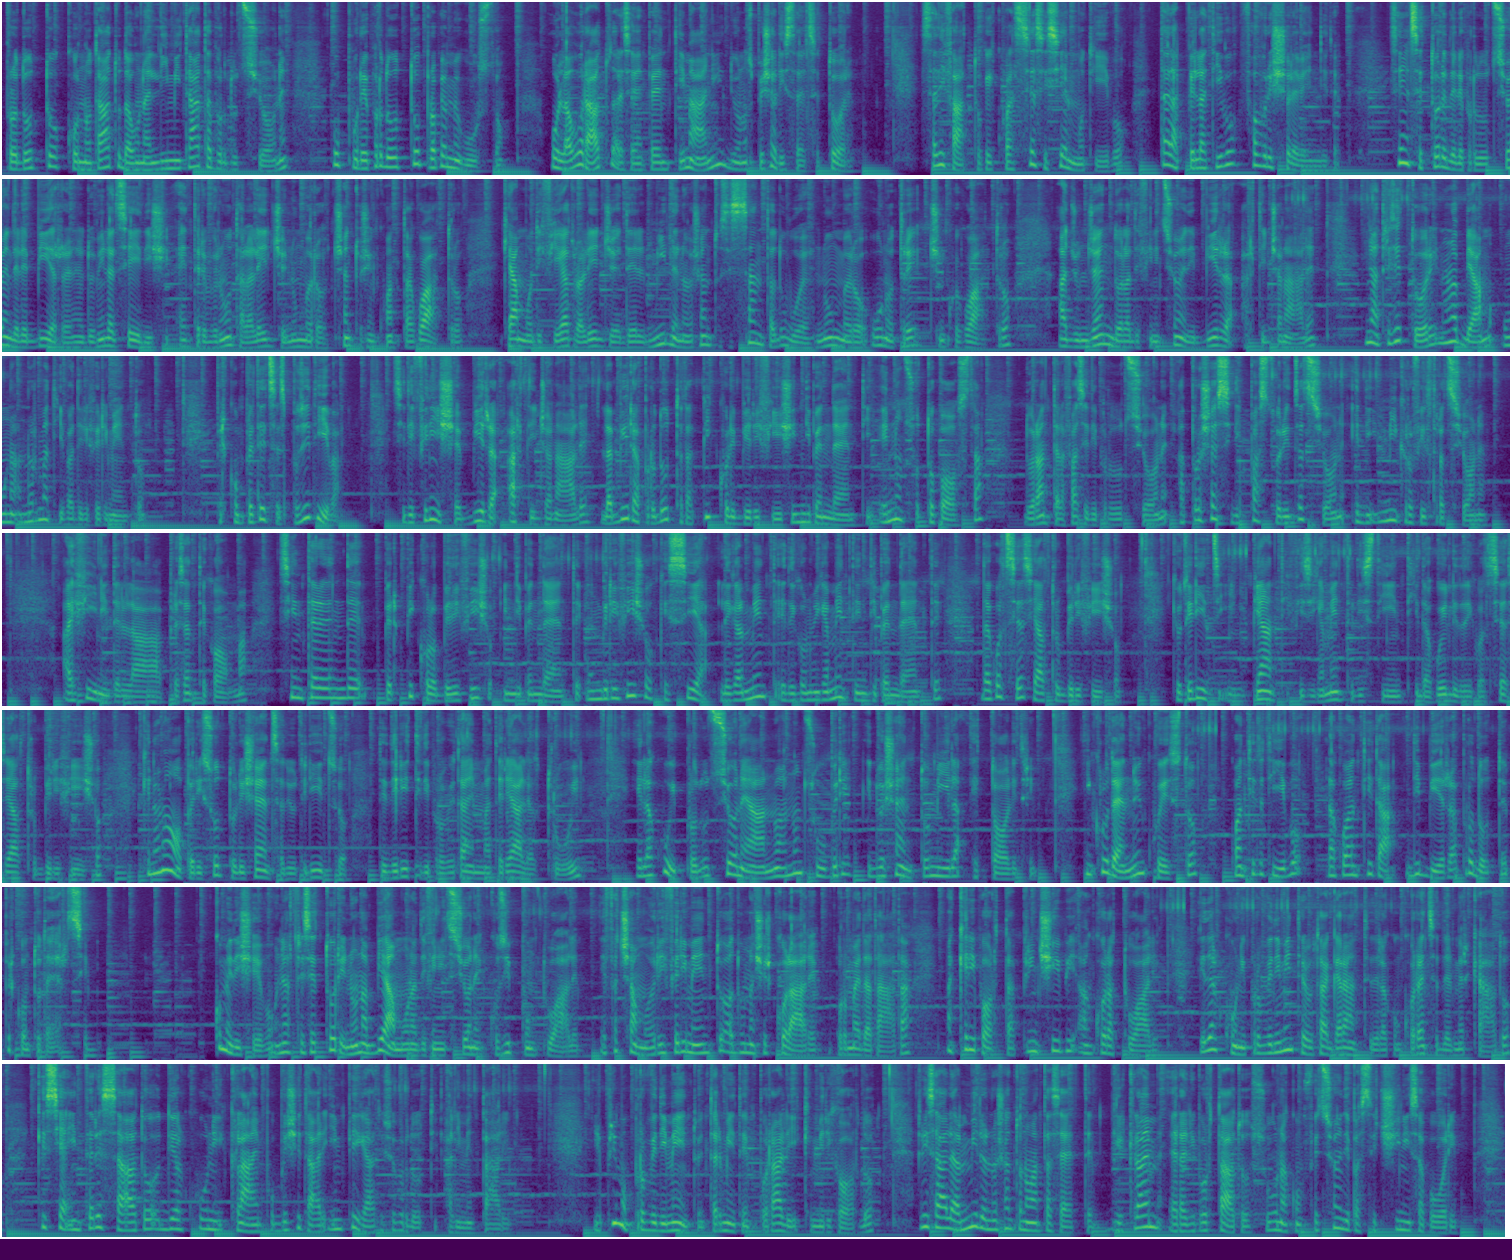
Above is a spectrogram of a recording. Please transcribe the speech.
Prodotto connotato da una limitata produzione oppure prodotto proprio a mio gusto o lavorato dalle sapienti mani di uno specialista del settore. Sta di fatto che qualsiasi sia il motivo, tale appellativo favorisce le vendite. Se nel settore delle produzioni delle birre nel 2016 è intervenuta la legge numero 154 che ha modificato la legge del 1962 numero 1354, aggiungendo la definizione di birra artigianale, in altri settori non abbiamo una normativa di riferimento. Per completezza espositiva, si definisce birra artigianale la birra prodotta da piccoli birrifici indipendenti e non sottoposta, durante la fase di produzione, a processi di pastorizzazione e di microfiltrazione. Ai fini della presente comma si intende per piccolo birrificio indipendente un birrificio che sia legalmente ed economicamente indipendente da qualsiasi altro birrificio, che utilizzi impianti fisicamente distinti da quelli di qualsiasi altro birrificio, che non operi sotto licenza di utilizzo dei diritti di proprietà immateriale altrui e la cui produzione annua non superi i 200.000 ettolitri, includendo in questo quantitativo la quantità di birra prodotte per conto terzi. Come dicevo, in altri settori non abbiamo una definizione così puntuale e facciamo riferimento ad una circolare, ormai datata, ma che riporta principi ancora attuali ed alcuni provvedimenti dell'autorità garante della concorrenza e del mercato che si è interessato di alcuni claim pubblicitari impiegati sui prodotti alimentari. Il primo provvedimento in termini temporali che mi ricordo risale al 1997. Il crime era riportato su una confezione di pasticcini sapori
